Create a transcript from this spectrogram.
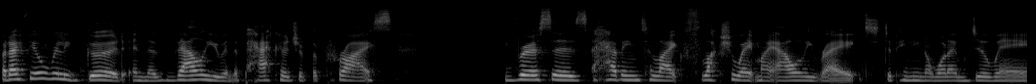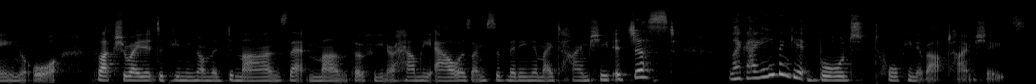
but I feel really good in the value in the package of the price versus having to like fluctuate my hourly rate depending on what I'm doing or fluctuate it depending on the demands that month of you know how many hours I'm submitting in my timesheet. It just like I even get bored talking about timesheets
